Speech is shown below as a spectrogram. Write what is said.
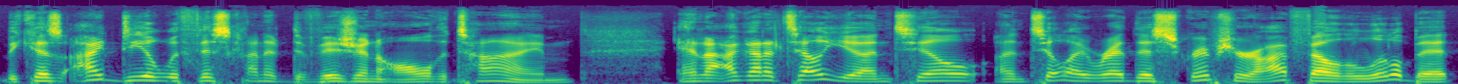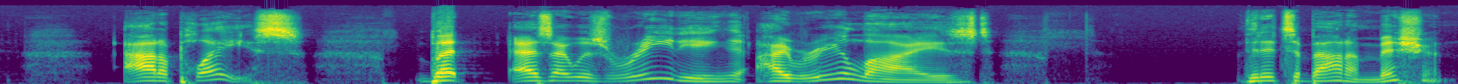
because I deal with this kind of division all the time, and I got to tell you, until until I read this scripture, I felt a little bit out of place. But as I was reading, I realized that it's about a mission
